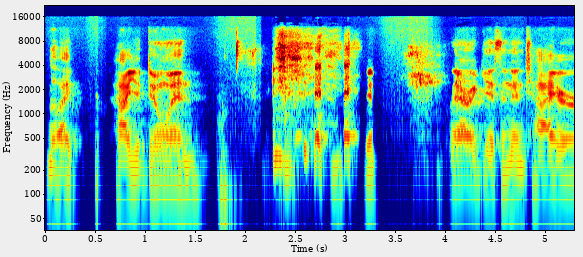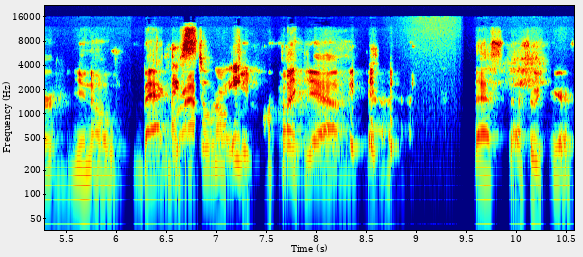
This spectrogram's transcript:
like how you doing Clara gets an entire, you know, background. story. yeah, yeah. That's that's who she is.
